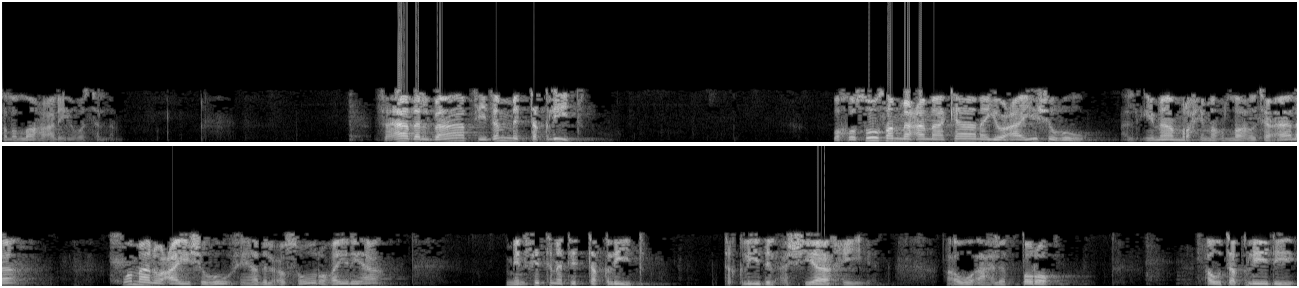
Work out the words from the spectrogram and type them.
صلى الله عليه وسلم. فهذا الباب في ذم التقليد. وخصوصا مع ما كان يعايشه الإمام رحمه الله تعالى وما نعايشه في هذه العصور وغيرها من فتنة التقليد. تقليد الأشياخ أو أهل الطرق أو تقليد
